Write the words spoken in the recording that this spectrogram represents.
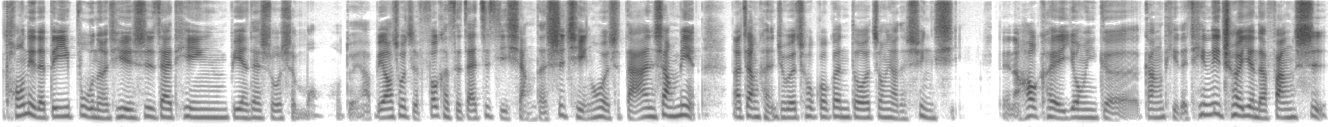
同理的第一步呢，其实是在听别人在说什么。对啊，不要说只 focus 在自己想的事情或者是答案上面，那这样可能就会错过更多重要的讯息。对，然后可以用一个刚提的听力测验的方式，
